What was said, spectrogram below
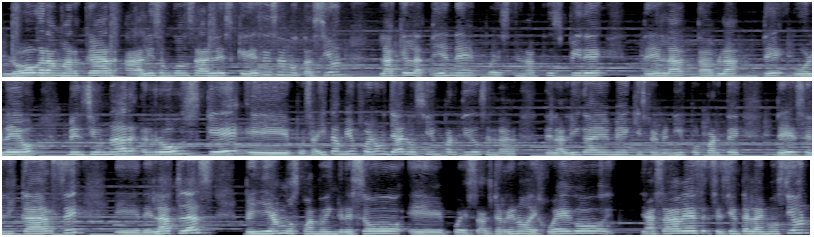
logra marcar a Alison González, que es esa anotación la que la tiene pues en la cúspide de la tabla de goleo. Mencionar Rose que eh, pues ahí también fueron ya los 100 partidos en la, de la Liga MX femenil por parte de Celica Arce eh, del Atlas. Veíamos cuando ingresó eh, pues al terreno de juego, ya sabes, se siente la emoción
